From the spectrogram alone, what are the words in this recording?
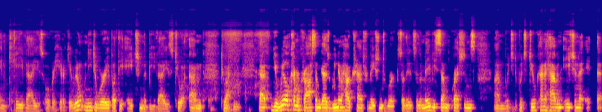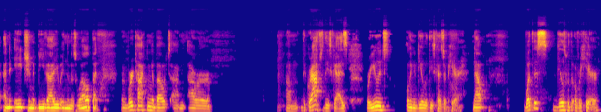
and k values over here. Okay, we don't need to worry about the h and the b values too um, too often. Uh, you will come across them, guys. We know how transformations work, so there, so there may be some questions um, which which do kind of have an h and a, an h and a b value in them as well. But when we're talking about um, our um, the graphs of these guys, we're usually only going to deal with these guys over here. Now, what this deals with over here,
